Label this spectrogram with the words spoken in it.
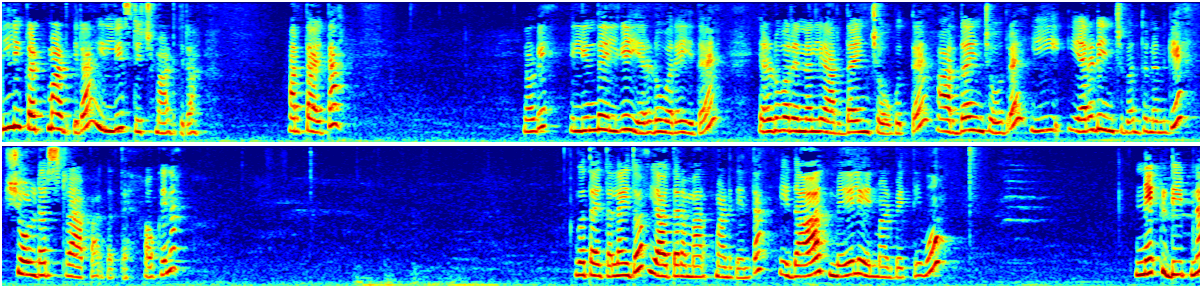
ಇಲ್ಲಿ ಕಟ್ ಮಾಡ್ತೀರಾ, ಇಲ್ಲಿ ಸ್ಟಿಚ್ ಮಾಡ್ತೀರಾ? ಅರ್ಥ ಆಯ್ತಾ? ನೋಡಿ, ಇಲ್ಲಿಂದ ಇಲ್ಲಿಗೆ ಎರಡೂವರೆ ಇದೆ. ಎರಡೂವರೆನಲ್ಲಿ ಅರ್ಧ ಇಂಚ್ ಹೋಗುತ್ತೆ. ಅರ್ಧ ಇಂಚ್ ಹೋದ್ರೆ ಈ ಎರಡು ಇಂಚ್ ಬಂತು ನನಗೆ ಶೋಲ್ಡರ್ ಸ್ಟ್ರಾಪ್ ಆಗುತ್ತೆ. ಓಕೆನಾ ಗೊತ್ತಾಯ್ತಲ್ಲ ಇದು? ಯಾವ ತರ ಮಾರ್ಕ್ ಮಾಡಿದೆ ಅಂತ? ಇದಾದ ಮೇಲೆ ಏನ್ ಮಾಡ್ಬೇಕು ನೀವು? ನೆಕ್ ಡೀಪ್ನ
